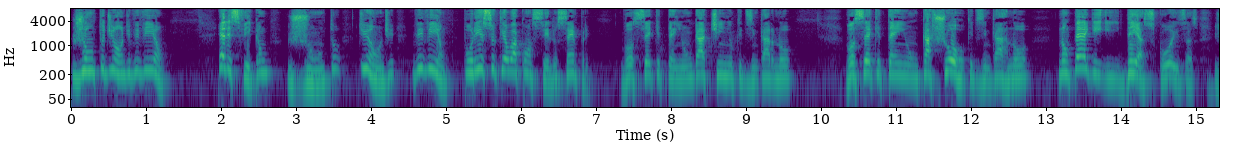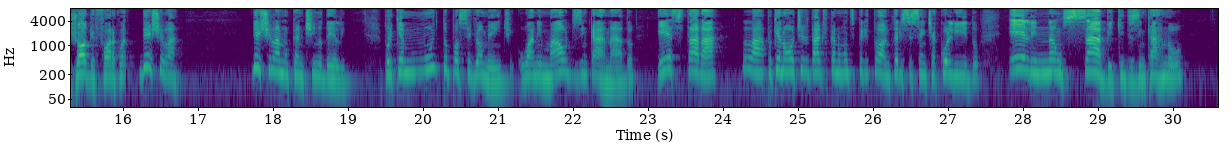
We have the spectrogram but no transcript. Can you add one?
Junto de onde viviam. Eles ficam junto de onde viviam. Por isso que eu aconselho sempre, você que tem um gatinho que desencarnou, você que tem um cachorro que desencarnou, não pegue e dê as coisas, jogue fora. Deixe lá. Deixe lá no cantinho dele. Porque muito possivelmente o animal desencarnado estará lá. Porque não há utilidade de ficar no mundo espiritual. Então ele se sente acolhido. Ele não sabe que desencarnou.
